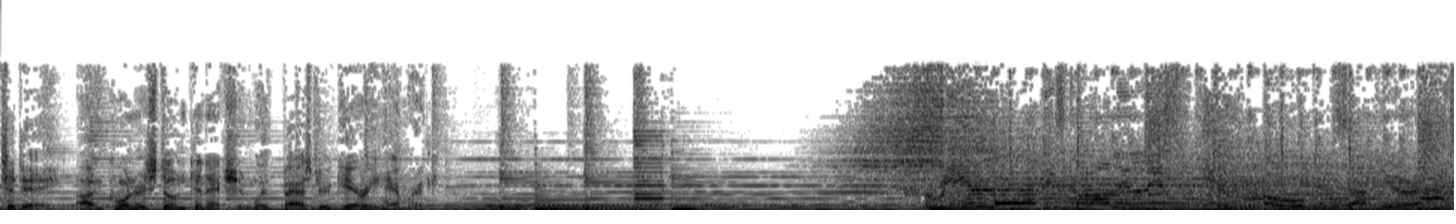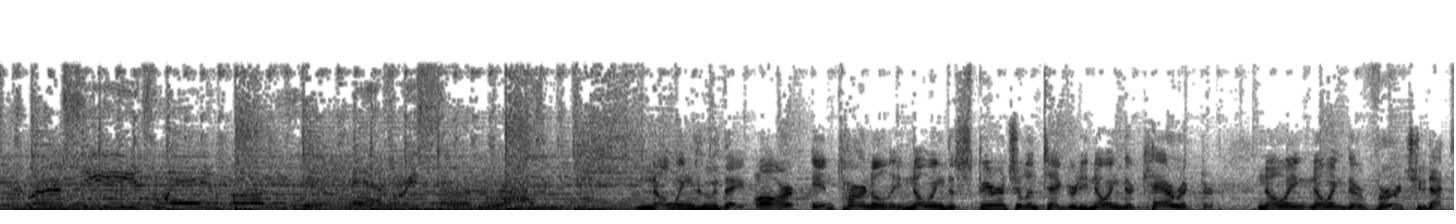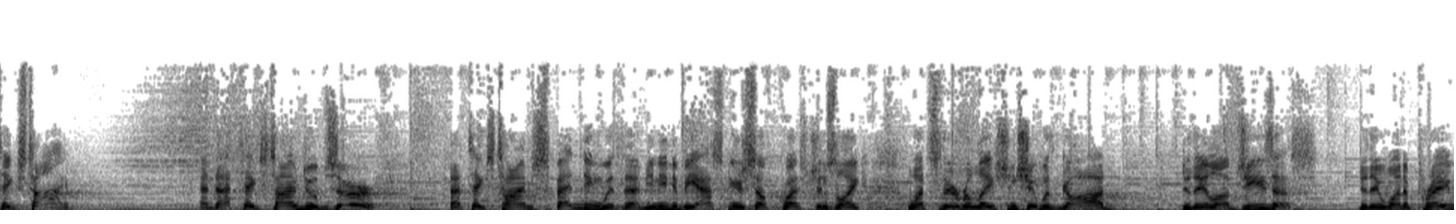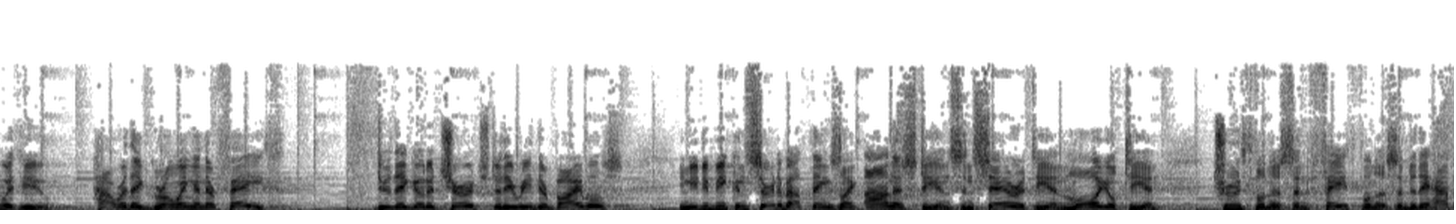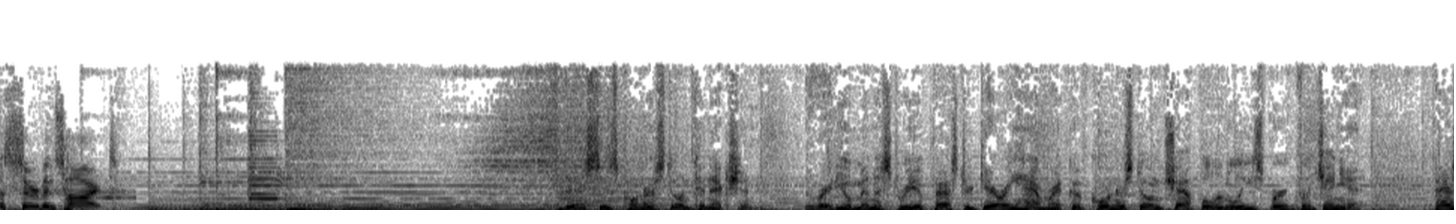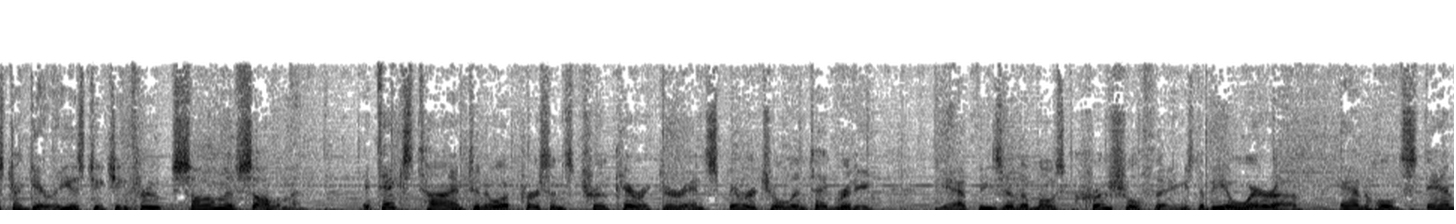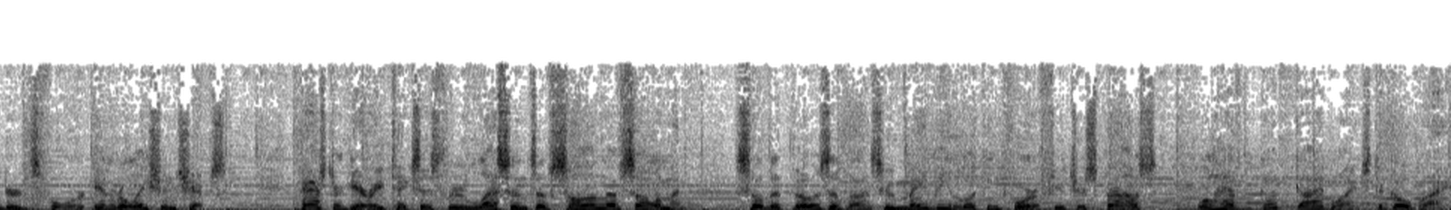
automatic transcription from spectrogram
Today on Cornerstone Connection with Pastor Gary Hamrick. Real love is calling, listen, truth opens up your eyes. Mercy is waiting for you with every sunrise. knowing who they are internally, knowing the spiritual integrity, knowing their character, knowing, knowing their virtue, that takes time. And that takes time to observe. That takes time spending with them. You need to be asking yourself questions like what's their relationship with God? Do they love Jesus? Do they want to pray with you? How are they growing in their faith? Do they go to church? Do they read their Bibles? You need to be concerned about things like honesty and sincerity and loyalty and truthfulness and faithfulness. And do they have a servant's heart? This is Cornerstone Connection, the radio ministry of Pastor Gary Hamrick of Cornerstone Chapel in Leesburg, Virginia. Pastor Gary is teaching through Song of Solomon. It takes time to know a person's true character and spiritual integrity. Yet, these are the most crucial things to be aware of and hold standards for in relationships. Pastor Gary takes us through lessons of Song of Solomon so that those of us who may be looking for a future spouse will have good guidelines to go by.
